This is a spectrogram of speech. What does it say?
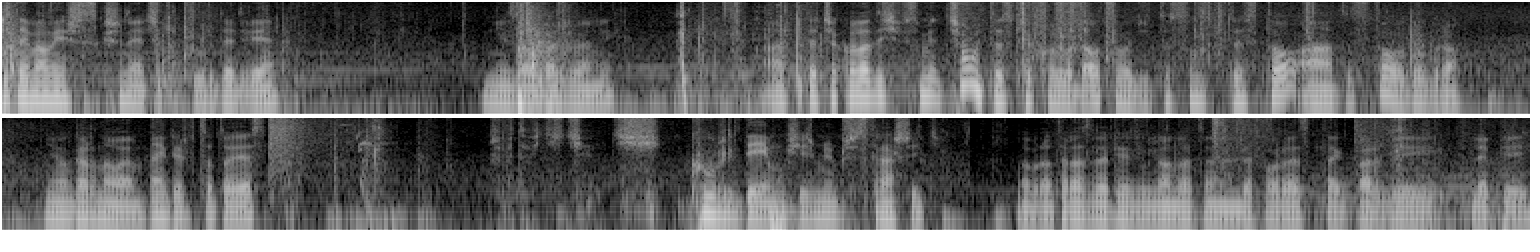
Tutaj mamy jeszcze skrzyneczki, kurde, dwie. Nie zauważyłem ich. A te czekolady się w sumie... Czemu to jest czekolada? O co chodzi? To są... To jest to? A, to jest to, dobra. Nie ogarnąłem. Najpierw co to jest? Czy to widzicie? Kurde, musisz mnie przestraszyć. Dobra, teraz lepiej wygląda ten deforest, tak bardziej lepiej.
